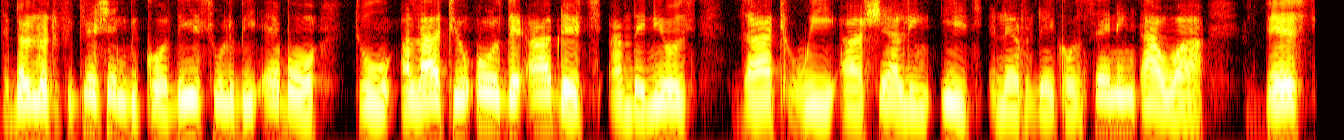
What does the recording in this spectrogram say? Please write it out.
the bell notification because this will be able to alert you all the updates and the news that we are sharing each and every day concerning our best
